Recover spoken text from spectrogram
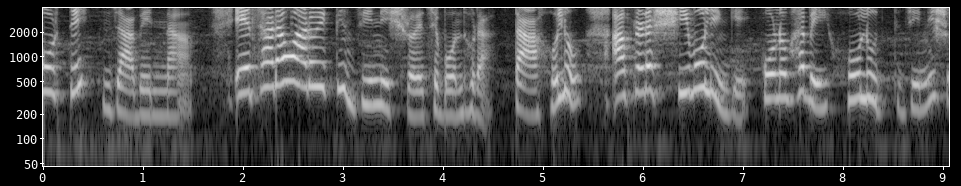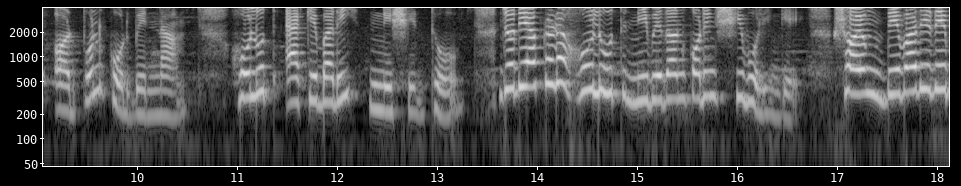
করতে যাবেন না। এছাড়াও আরও একটি জিনিস রয়েছে বন্ধুরা, তা হলো আপনারা শিবলিঙ্গে কোনোভাবেই হলুদ জিনিস অর্পণ করবেন না। হলুদ একেবারেই নিষিদ্ধ। যদি আপনারা হলুদ নিবেদন করেন শিবলিঙ্গে, স্বয়ং দেবাদিদেব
